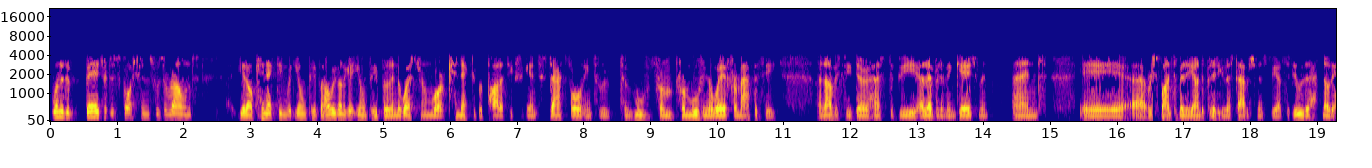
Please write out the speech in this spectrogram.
one of the major discussions was around, you know, connecting with young people. How are we going to get young people in the Western world connected with politics again, to start voting, to to move from from moving away from apathy. And obviously, there has to be a level of engagement and a uh, responsibility on the political establishments to be able to do that. Now they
